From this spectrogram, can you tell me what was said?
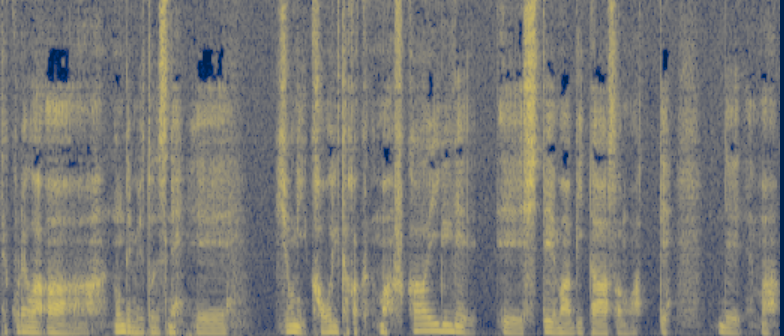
でこれはあ飲んでみるとですね、え非常に香り高く、まあ、深入りで、えして、まあ、ビターさもあってでまあ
